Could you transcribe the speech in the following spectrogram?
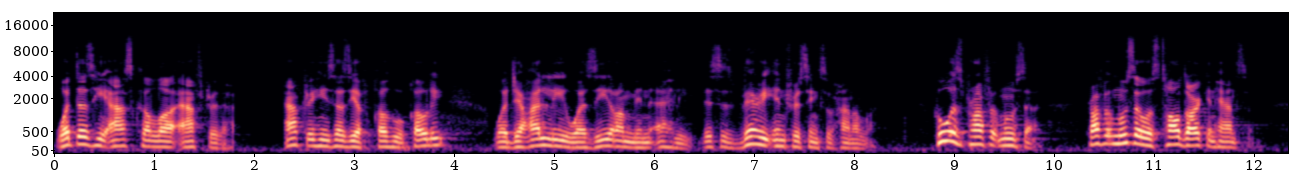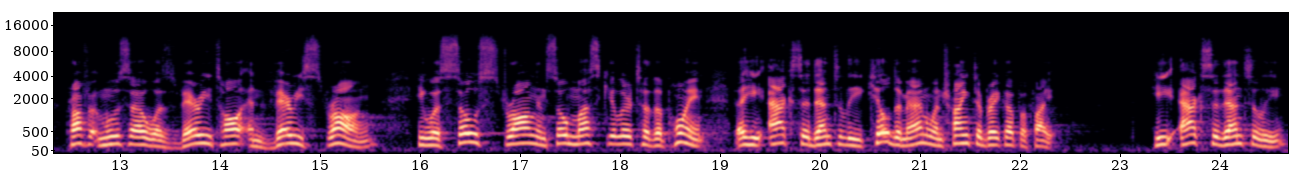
What does he ask Allah after that? After he says, يَفْقَهُ قَوْلِي وَجَعَلْ لِي وَزِيرًا مِّنْ أَهْلِي This is very interesting, subhanAllah. Who was Prophet Musa? Prophet Musa was tall, dark, and handsome. Prophet Musa was very tall and very strong. He was so strong and so muscular to the point that he accidentally killed a man when trying to break up a fight. He accidentally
